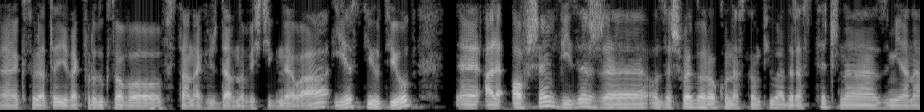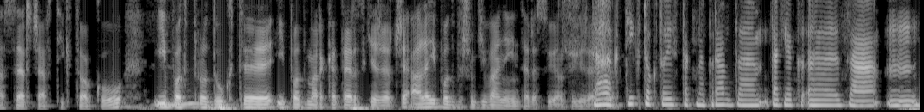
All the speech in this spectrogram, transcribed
E, która to jednak produktowo w Stanach już dawno wyścignęła. Jest YouTube, ale owszem, widzę, że od zeszłego roku nastąpiła drastyczna zmiana searcha w TikToku i pod mhm. produkty, i pod marketerskie rzeczy, ale i pod wyszukiwanie interesujących rzeczy. Tak, TikTok to jest tak naprawdę, tak jak e, za, mm,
